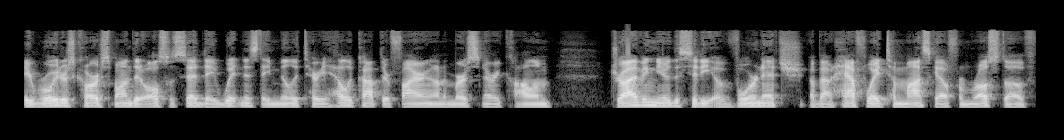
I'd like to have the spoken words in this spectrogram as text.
A Reuters correspondent also said they witnessed a military helicopter firing on a mercenary column driving near the city of Voronezh, about halfway to Moscow from Rostov,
